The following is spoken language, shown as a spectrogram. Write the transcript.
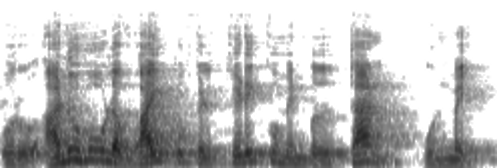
ஒரு அனுகூல வாய்ப்புகள் கிடைக்கும் என்பது தான் உண்மை.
